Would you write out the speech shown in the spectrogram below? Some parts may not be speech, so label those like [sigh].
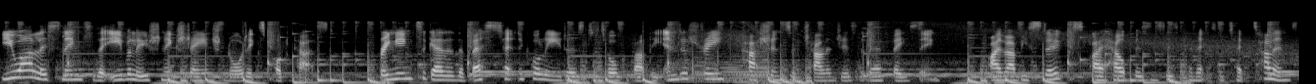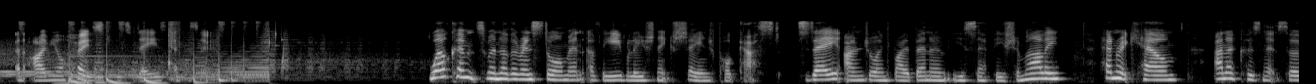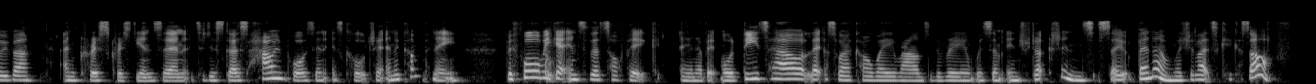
You are listening to the Evolution Exchange Nordics podcast, bringing together the best technical leaders to talk about the industry, passions, and challenges that they're facing. I'm Abby Stokes. I help businesses connect with tech talent, and I'm your host for today's episode. Welcome to another instalment of the Evolution Exchange podcast. Today I'm joined by Behnam Yousefi Shamali, Henrik Hjelm, Anna Kuznetsova, and Chris Christiansen to discuss how important is culture in a company. Before we get into the topic in a bit more detail, let's work our way around the room with some introductions. So, Behnam, would you like to kick us off?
